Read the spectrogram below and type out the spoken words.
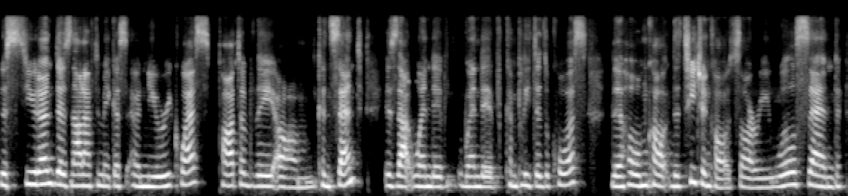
the student does not have to make us a, new request. Part of the um, consent is that when they've when they've completed the course, the home call the teaching college, sorry, will send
